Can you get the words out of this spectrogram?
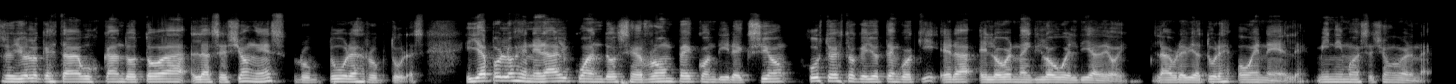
entonces yo lo que estaba buscando toda la sesión es rupturas, rupturas. Y ya por lo general cuando se rompe con dirección, justo esto que yo tengo aquí era el overnight low el día de hoy. La abreviatura es ONL, mínimo de sesión overnight.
